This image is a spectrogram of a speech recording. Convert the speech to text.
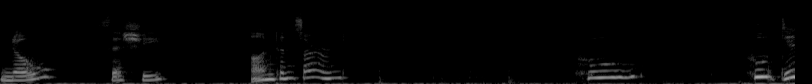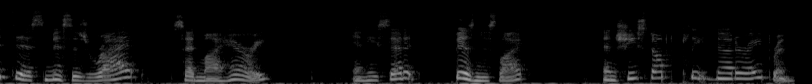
No, says she, unconcerned. Who who did this, Mrs. Wright? said my Harry and he said it businesslike, and she stopped pleating at her apron.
